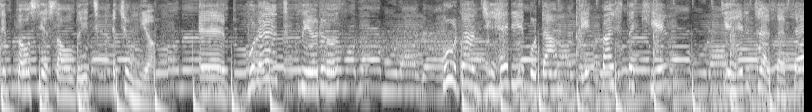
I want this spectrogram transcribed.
Zip dosyası olduğu için açılmıyor. Ee, buraya tıklıyoruz. Buradan ciheri buradan ilk baştaki ciheri tarafa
